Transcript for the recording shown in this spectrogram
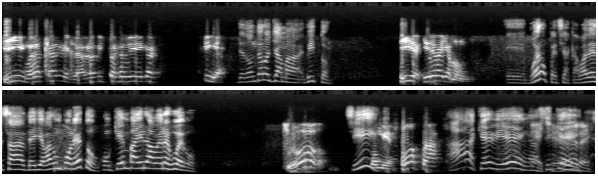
Sí, buenas tardes. Le habla Víctor Rodríguez García. ¿De dónde nos llama, Víctor? Sí, de aquí de Bayamón. Eh, bueno, pues se acaba de, llevar un boleto. ¿Con quién va a ir a ver el juego? Yo. Sí. Con mi esposa. Ah, qué bien. Qué Así chévere. que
